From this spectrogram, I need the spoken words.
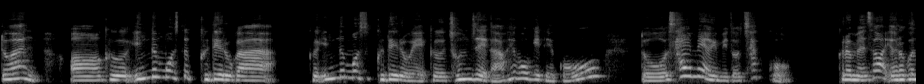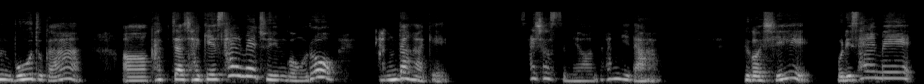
또한 어, 그 있는 모습 그대로가 그 있는 모습 그대로의 그 존재가 회복이 되고 또 삶의 의미도 찾고 그러면서 여러분 모두가 어, 각자 자기의 삶의 주인공으로 당당하게 사셨으면 합니다. 그것이 우리 삶의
